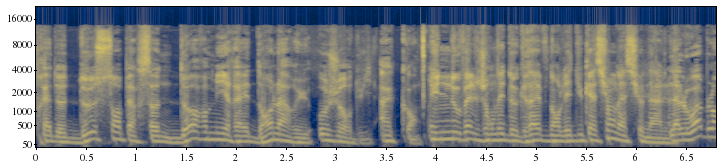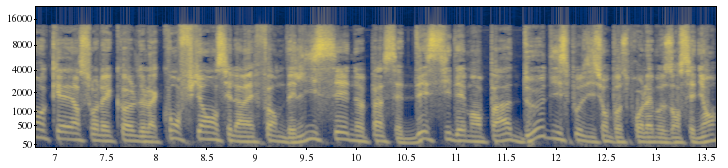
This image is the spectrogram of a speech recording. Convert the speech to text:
Près de 200 personnes dormiraient dans la rue aujourd'hui à Caen. Une nouvelle journée de grève dans l'éducation nationale. La loi Blanquer sur l'école de la confiance et la réforme des lycées ne passe décidément pas. Deux dispositions posent problème aux enseignants.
